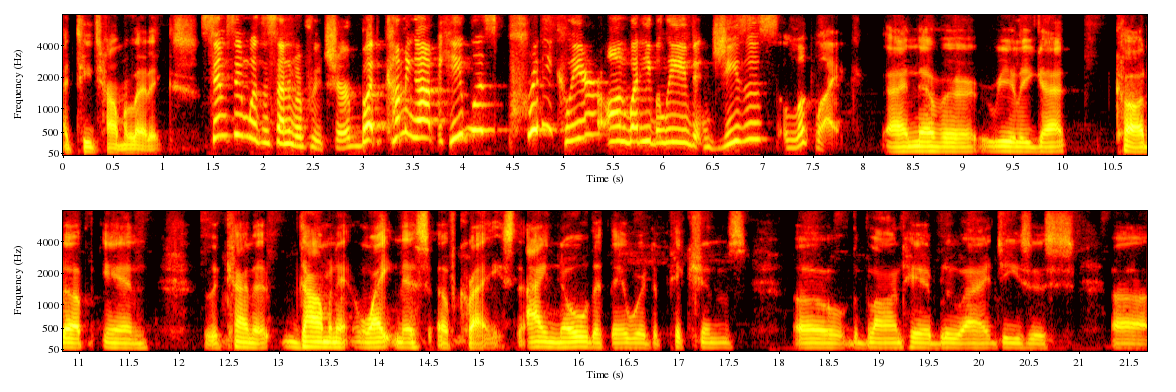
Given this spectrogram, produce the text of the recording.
I teach homiletics. Simpson was the son of a preacher, but coming up, he was pretty clear on what he believed Jesus looked like. I never really got caught up in the kind of dominant whiteness of Christ. I know that there were depictions of the blonde haired, blue eyed Jesus uh,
